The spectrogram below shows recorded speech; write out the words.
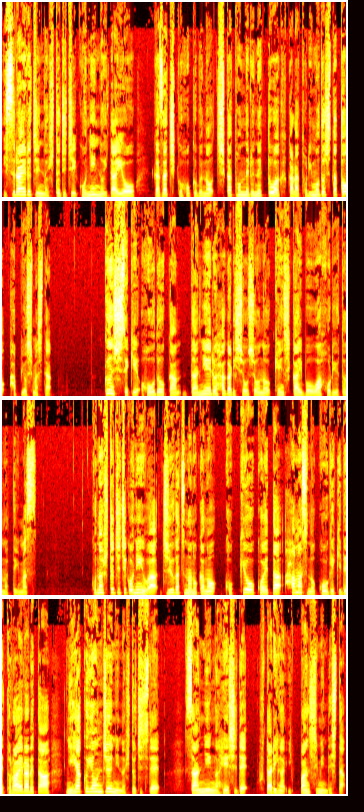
イスラエル人の人質5人の遺体をガザ地区北部の地下トンネルネットワークから取り戻したと発表しました。軍主席報道官ダニエル・ハガリ少将の検視解剖は保留となっています。この人質5人は10月7日の国境を越えたハマスの攻撃で捕らえられた240人の人質で、3人が兵士で2人が一般市民でした。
